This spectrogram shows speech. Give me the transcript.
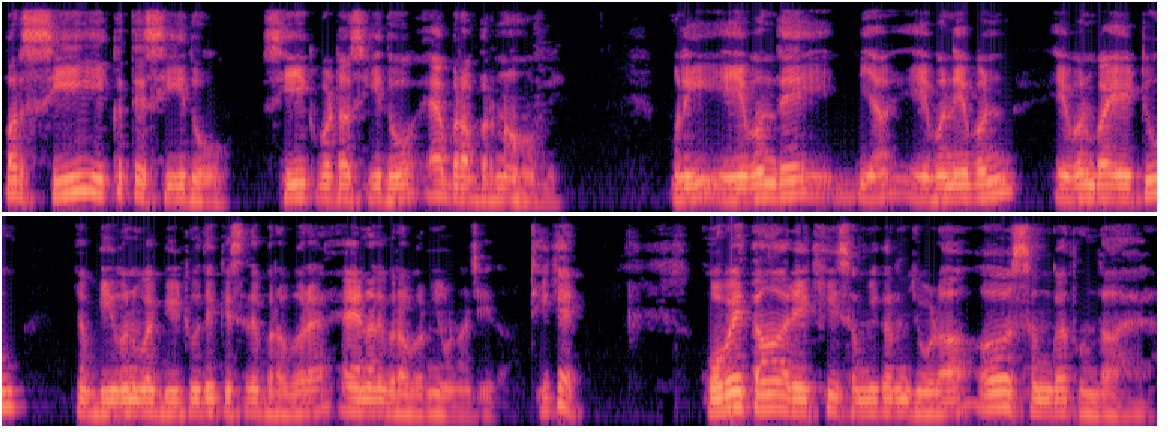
ਪਰ c1 ਤੇ c2 c1 ਬਟਾ c2 ਇਹ ਬਰਾਬਰ ਨਾ ਹੋਵੇ। ਮਤਲਬ a1 ਦੇ ਜਾਂ a1 a1 a1 by a2 ਜਾਂ b1 by b2 ਦੇ ਕਿਸੇ ਦੇ ਬਰਾਬਰ ਹੈ, ਇਹ ਇਹਨਾਂ ਦੇ ਬਰਾਬਰ ਨਹੀਂ ਹੋਣਾ ਚਾਹੀਦਾ, ਠੀਕ ਹੈ? ਹੋਵੇ ਤਾਂ ਰੇਖੀ ਸਮੀਕਰਨ ਜੋੜਾ ਅਸੰਗਤ ਹੁੰਦਾ ਹੈ,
